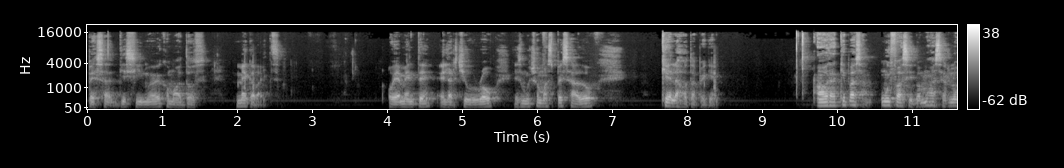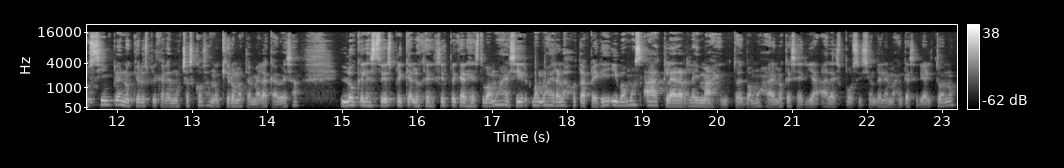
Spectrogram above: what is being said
pesa 19,2 megabytes. Obviamente el archivo RAW es mucho más pesado que la JPG. Ahora, ¿qué pasa? Muy fácil, vamos a hacerlo simple, no quiero explicarles muchas cosas, no quiero matarme a la cabeza. Lo que les estoy explicando, lo que les estoy explicar es esto, vamos a decir, vamos a ir a la JPG y vamos a aclarar la imagen. Entonces vamos a ver lo que sería a la exposición de la imagen, que sería el tono,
